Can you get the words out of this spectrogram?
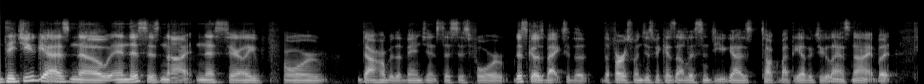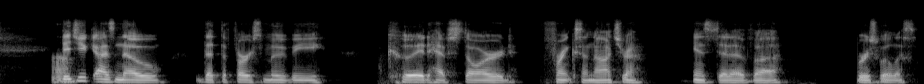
Did you guys know? And this is not necessarily for Die Hard with a Vengeance. This is for this goes back to the the first one, just because I listened to you guys talk about the other two last night. But Huh. did you guys know that the first movie could have starred Frank Sinatra instead of uh, Bruce Willis?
